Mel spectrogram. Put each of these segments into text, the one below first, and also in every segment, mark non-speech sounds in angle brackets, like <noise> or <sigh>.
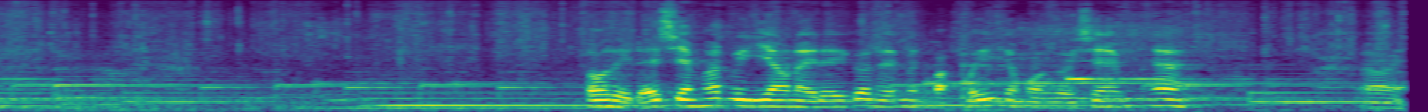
thôi thì để xem hết video này đi có thể mình bật bí cho mọi người xem nha rồi.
